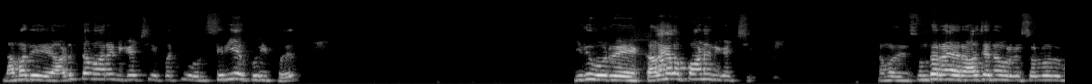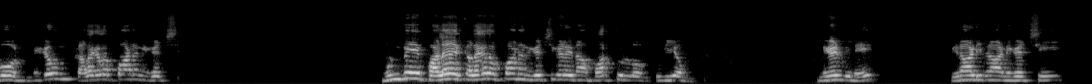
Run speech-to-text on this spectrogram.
நமது அடுத்த வார நிகழ்ச்சியை பற்றி ஒரு சிறிய குறிப்பு. இது ஒரு கலகலப்பான நிகழ்ச்சி. நமது சுந்தர ராஜன் அவர்கள் சொல்வது போல் மிகவும் கலகலப்பான நிகழ்ச்சி. முன்பே பல கலகலப்பான நிகழ்ச்சிகளை நாம் பார்த்துள்ளோம் குவியம் நிகழ்விலே. வினாடி வினா நிகழ்ச்சி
